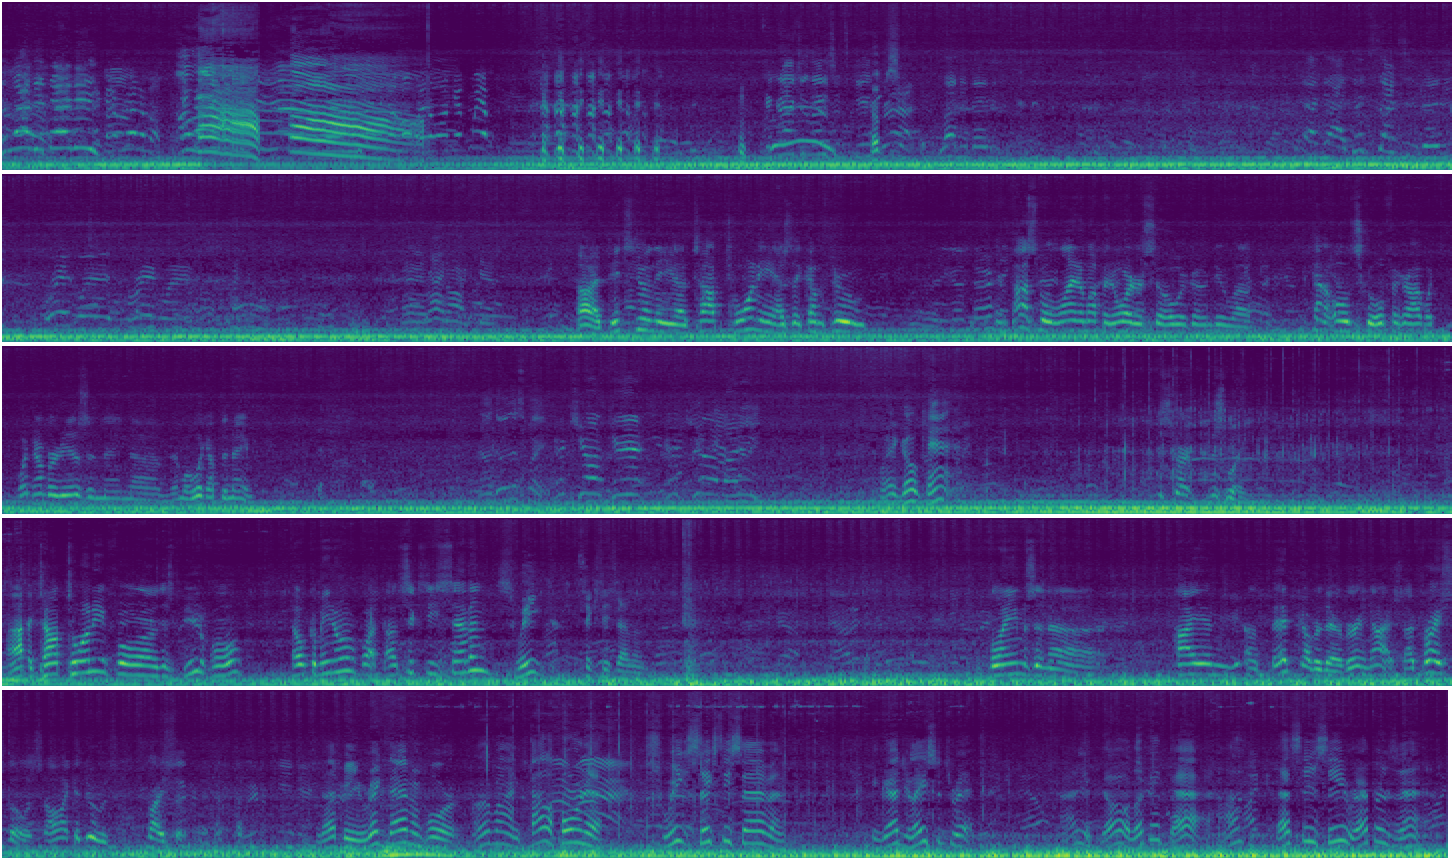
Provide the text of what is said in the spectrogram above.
We love you, baby! Congratulations, kid. Oops. Love you, baby. Guy. Big sexy, baby. Hey, right on, kid. All right, Pete's doing the uh, top 20 as they come through. Impossible to line them up in order, so we're going to do uh, kind of old school, figure out what, what number it is, and then uh, then we'll look up the name. Now do it this way. Good show, kid. Good show, buddy. Way to go, Kent. Just start this way. All right, top 20 for this beautiful El Camino, what, uh, 67? Sweet 67. Flames and uh, high-end uh, bed cover there, very nice. I priced those. All I could do was price it. That'd be Rick Davenport, Irvine, California. Sweet 67. Congratulations, Rick. There you go. Look at that. Huh? SEC represent. Yeah.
